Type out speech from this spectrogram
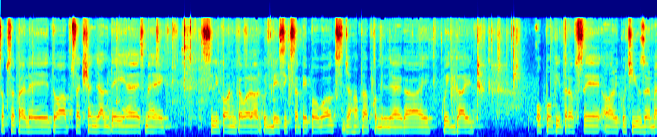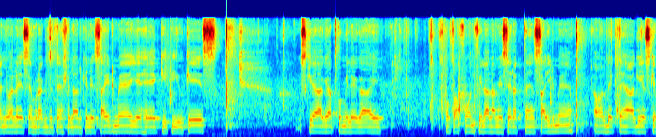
सबसे पहले तो आप सेक्शन जानते ही हैं, इसमें है सिलिकॉन कवर और कुछ बेसिक सा पेपर वर्क्स जहाँ पे आपको मिल जाएगा एक क्विक गाइड ओप्पो की तरफ़ से और कुछ यूज़र मैनुअल है, इसे हम रख देते हैं फ़िलहाल के लिए साइड में। ये है एक टी केस उसके आगे आपको मिलेगा एक ओप्पो का फ़ोन फ़िलहाल हम इसे रखते हैं साइड में और देखते हैं आगे इसके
